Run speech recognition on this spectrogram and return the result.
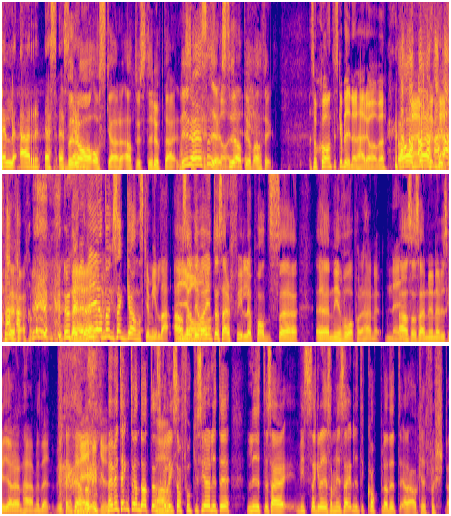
O-S-K-R-L-R-S-S-M. Bra Oskar att du styr upp det här. Det är det jag säger, styr alltid upp allting. Så skönt det ska bli när det här är över. Ja, verkligen. Men vi är ändå så ganska milda. Alltså, Ja. Det var inte så här fyllepods eh, eh, nivå på det här nu. Nej. Alltså så här, nu när vi ska göra den här med dig. Vi tänkte ändå, Nej, men vi tänkte ändå att den skulle liksom fokusera lite, lite så här, vissa grejer som är så här, lite kopplade till, okej första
